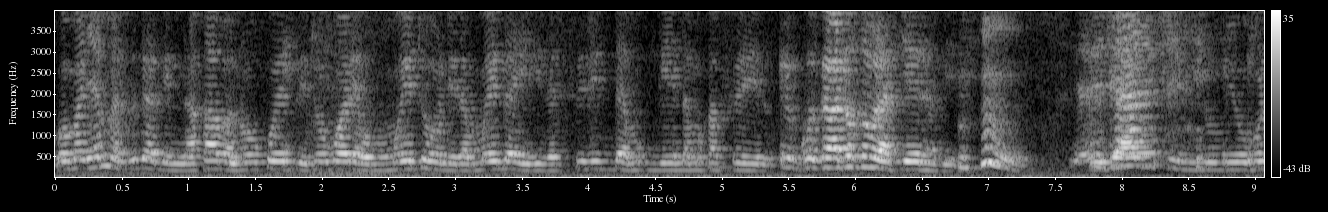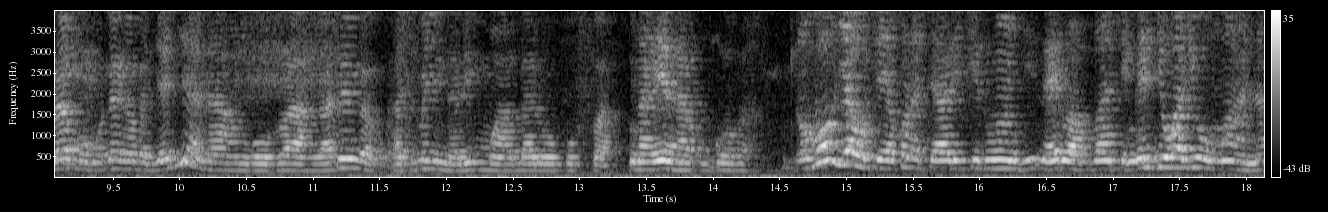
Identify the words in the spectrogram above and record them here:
gomanye amaziga ge nakaaba n'okwesiita okwali awo mumwetondera mwegayirira siriddamu kugenda mu kafeero. Kwe gaba tosobola kyerabira. Ekyali kinnumya obulamu bwonna ngamba jjajja nangoba. Ng'ate nga akimanyi nali mwagala okufa. Naye nakugoba oba oliawo kyeyakola kyali kirungi naye lwakuba nti engeri gye wali omwana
